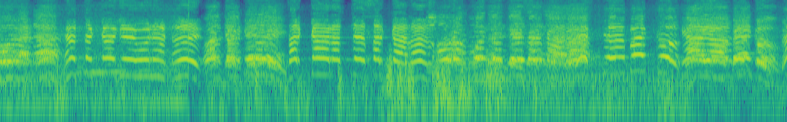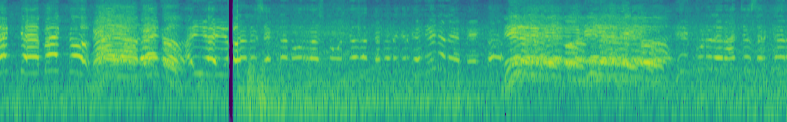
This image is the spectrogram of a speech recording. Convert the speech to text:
ಹೋರಾಟ. ಎತ್ತಕ್ಕಾಗಿ ಹೋರಾಟ. ಸರ್ಕಾರ. ಸರ್ಕಾರತ್ತೆ ಸರ್ಕಾರ ಸರ್ಕಾರ ಬೇಕೇ ಬೇಕು ನ್ಯಾಯ ಬೇಕು ಬೇಕೇ ಬೇಕು ನ್ಯಾಯ ಬೇಕು ಅಯ್ಯಯ್ಯೋ ಶೇಕಡ ನೂರರಷ್ಟು ಉದ್ಯೋಗ ಕನ್ನಡಿಗರಿಗೆ ನೀಡಲೇಬೇಕು ನೀಡಲೇಬೇಕು ನೀಡಲೇಬೇಕು ಈ ಕೂಡಲೇ ರಾಜ್ಯ ಸರ್ಕಾರ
